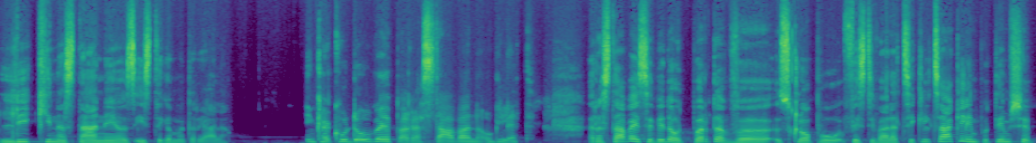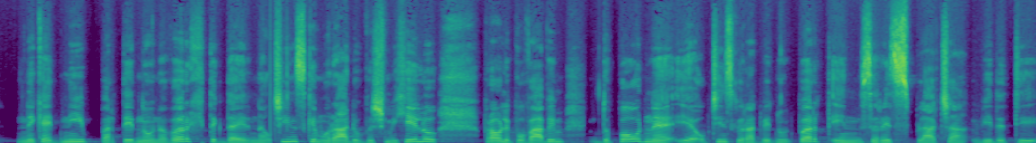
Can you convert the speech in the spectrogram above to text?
liki nastanejo iz istega materijala. In kako dolgo je pa razstava na ogled? Razstava je seveda odprta v sklopu festivala Ciklcakl in potem še nekaj dni, par tednov na vrh, tako da je na občinskem uradu v Šmihelu. Prav lepo vabim. Dopoldne je občinski urad vedno odprt in se res splača videti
